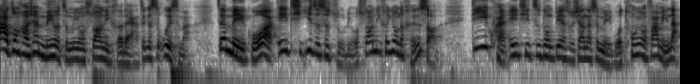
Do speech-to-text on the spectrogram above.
大众好像没有怎么用双离合的呀，这个是为什么？在美国啊，AT 一直是主流，双离合用的很少的。第一款 AT 自动变速箱呢是美国通用发明的，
